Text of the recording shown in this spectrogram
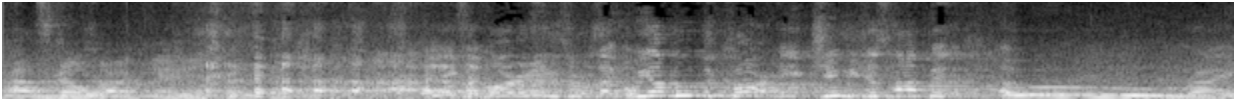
cast can drive manual transmission. I think like one of those things where it's like, we gotta move the car. Hey, Jimmy, just hop in. Oh, right.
